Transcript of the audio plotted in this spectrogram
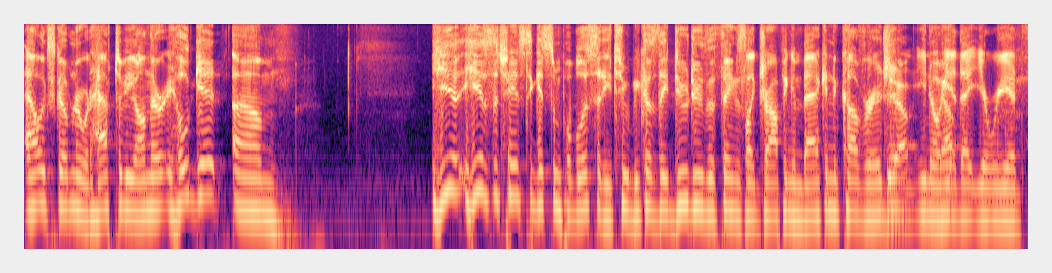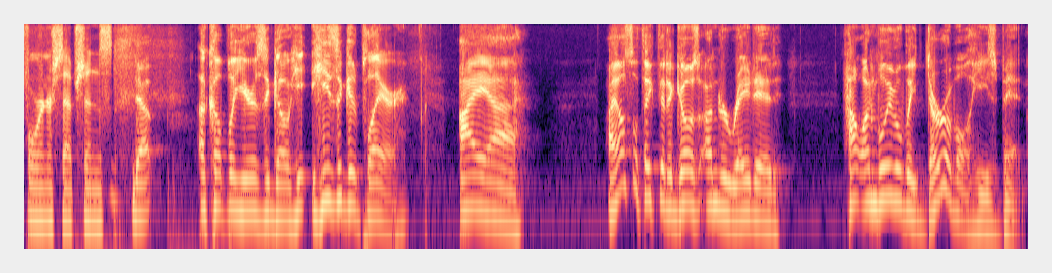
Alex Gubner would have to be on there. He'll get, um, he he has the chance to get some publicity too because they do do the things like dropping him back into coverage. Yep. And, you know, yep. he had that year where he had four interceptions. Yep. A couple years ago, he he's a good player. I uh, I also think that it goes underrated how unbelievably durable he's been.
